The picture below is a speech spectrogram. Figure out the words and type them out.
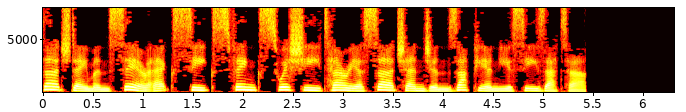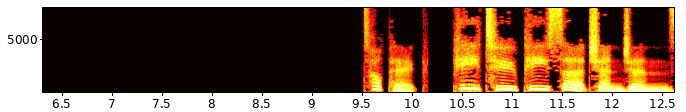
SearchDaemon Seer X Seek Sphinx Swish E Terrier Search Engine Xapian YaCy Zeta. Topic P2P search engines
